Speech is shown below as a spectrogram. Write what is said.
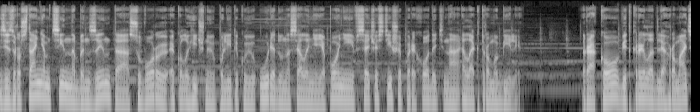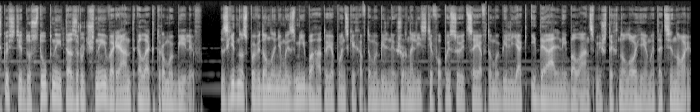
Зі зростанням цін на бензин та суворою екологічною політикою уряду населення Японії все частіше переходить на електромобілі. Рако відкрила для громадськості доступний та зручний варіант електромобілів. Згідно з повідомленнями ЗМІ, багато японських автомобільних журналістів описують цей автомобіль як ідеальний баланс між технологіями та ціною.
